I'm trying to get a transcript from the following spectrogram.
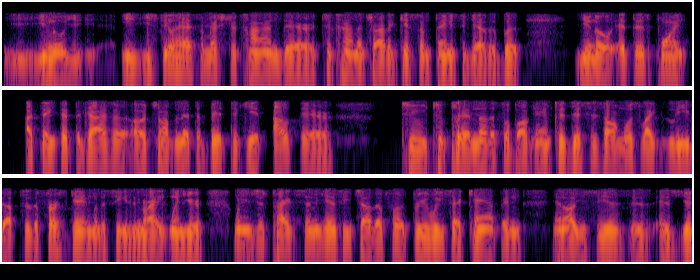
you, you know you you still had some extra time there to kind of try to get some things together, but you know, at this point, I think that the guys are, are chomping at the bit to get out there to to play another football game because this is almost like lead up to the first game of the season, right? When you're when you're just practicing against each other for three weeks at camp, and and all you see is is, is your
